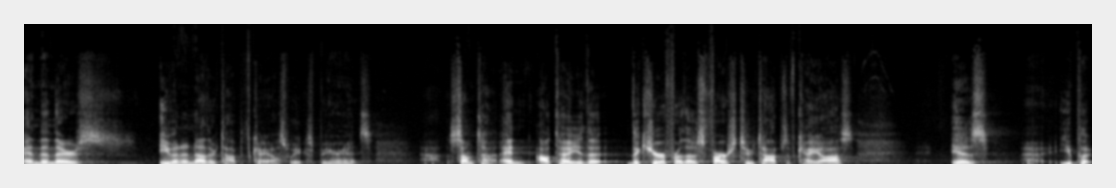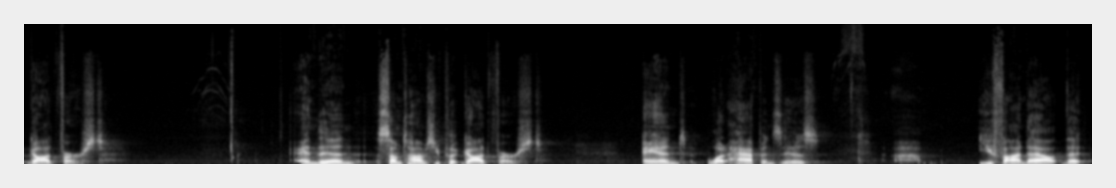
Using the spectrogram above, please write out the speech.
And then there's even another type of chaos we experience. Sometimes, and I'll tell you that the cure for those first two types of chaos is uh, you put God first. And then sometimes you put God first. And what happens is um, you find out that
